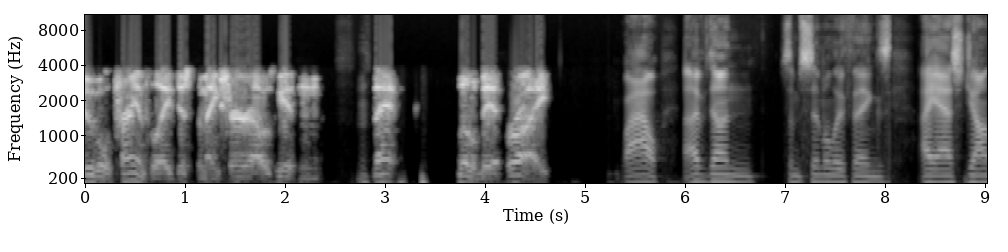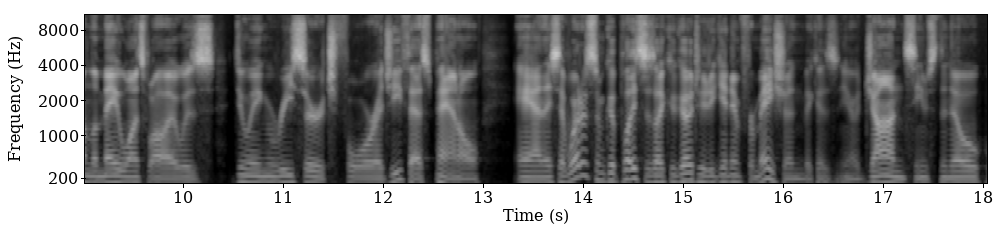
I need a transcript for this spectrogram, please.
Google Translate just to make sure I was getting that little bit right. Wow. I've done some similar things. I asked John LeMay once while I was doing research for a G-Fest panel, and they said, What are some good places I could go to to get information? Because, you know, John seems to know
